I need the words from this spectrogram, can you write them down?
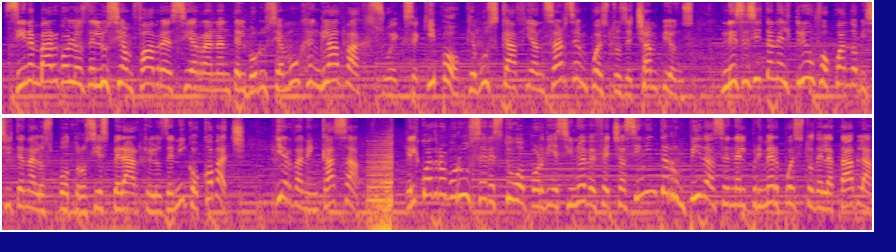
Sin embargo, los de Lucian Fabre cierran ante el Borussia Mönchengladbach, su ex equipo, que busca afianzarse en puestos de Champions. Necesitan el triunfo cuando visiten a los Potros y esperar que los de Niko Kovac pierdan en casa. El cuadro Borusser estuvo por 19 fechas ininterrumpidas en el primer puesto de la tabla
